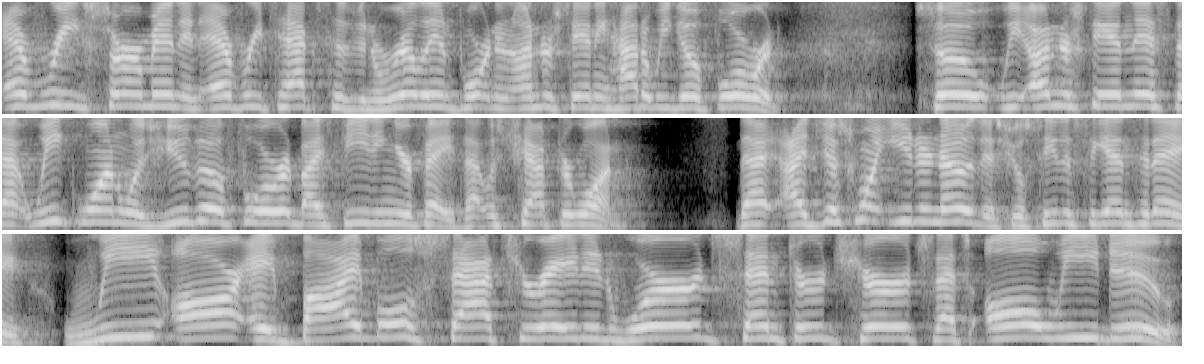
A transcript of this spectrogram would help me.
every sermon and every text has been really important in understanding how do we go forward. So we understand this that week one was you go forward by feeding your faith. That was chapter one that I just want you to know this. You'll see this again today. We are a Bible saturated, word centered church. That's all we do.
